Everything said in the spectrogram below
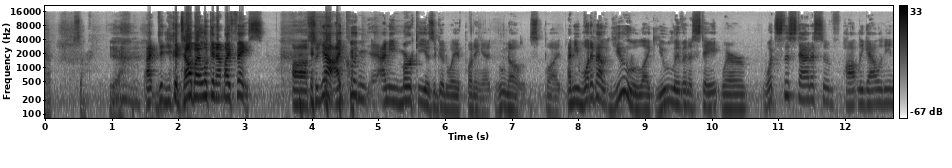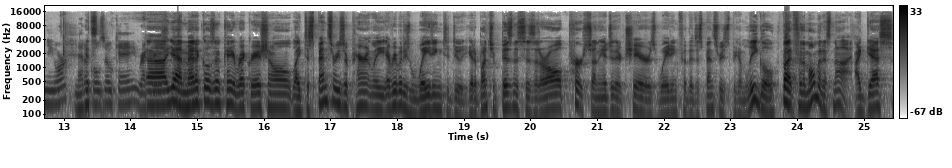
sorry. Yeah. I, you could tell by looking at my face. Uh, so yeah, I couldn't. I mean, murky is a good way of putting it. Who knows? But I mean, what about you? Like, you live in a state where what's the status of pot legality in New York? Medical's okay. Uh, yeah, medical's okay. Recreational, like dispensaries, are apparently everybody's waiting to do it. You get a bunch of businesses that are all perched on the edge of their chairs, waiting for the dispensaries to become legal. But for the moment, it's not. I guess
